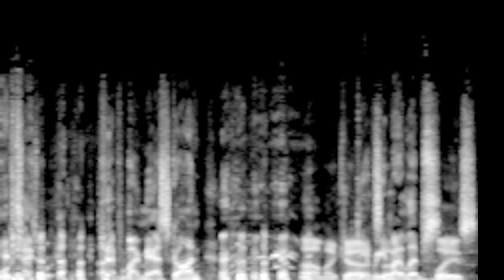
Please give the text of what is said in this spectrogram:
We're- yes, we're- Can I put my mask on? oh my God! Can't read So, my lips. Please.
